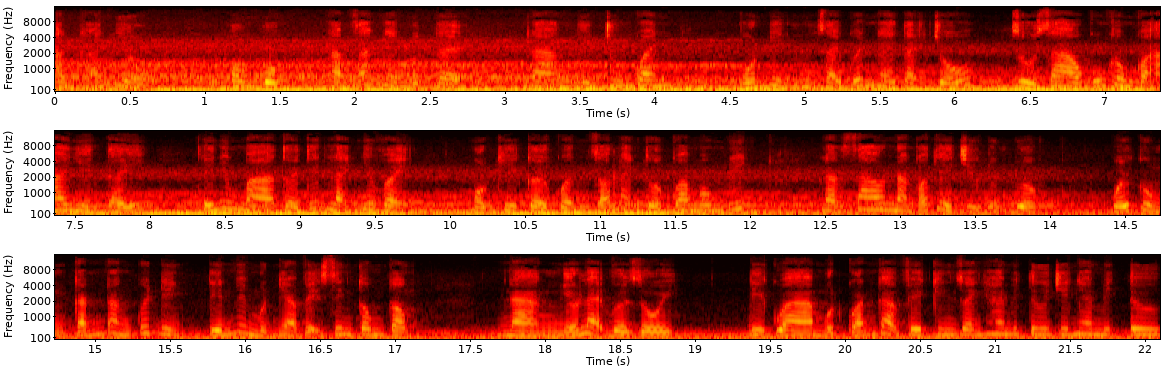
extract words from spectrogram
ăn khá nhiều Ôm bụng cảm giác ngày một tệ Nàng nhìn chung quanh Vốn định giải quyết ngay tại chỗ Dù sao cũng không có ai nhìn thấy Thế nhưng mà thời tiết lạnh như vậy một khi cởi quần gió lạnh thổi qua mông đít, Làm sao nàng có thể chịu đựng được? Cuối cùng cắn răng quyết định tiến về một nhà vệ sinh công cộng. Nàng nhớ lại vừa rồi, Đi qua một quán cà phê kinh doanh 24 trên 24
